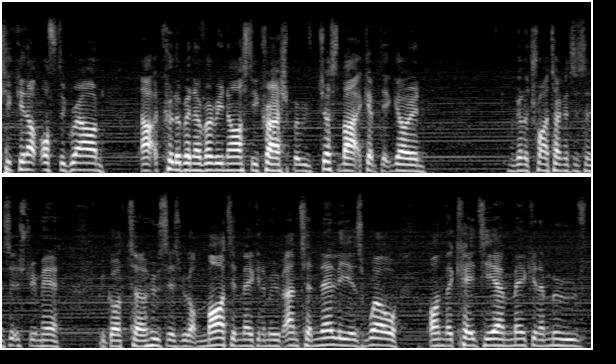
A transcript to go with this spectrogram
kicking up off the ground. That could have been a very nasty crash, but we've just about kept it going. We're going to try and take it to some stream here. We've got, uh, who's this? We've got Martin making a move. Antonelli as well on the KTM making a move.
